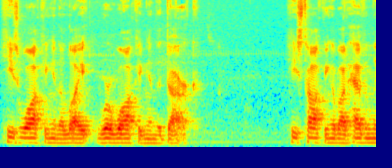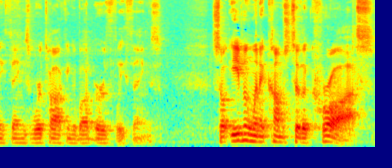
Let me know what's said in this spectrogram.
He's walking in the light, we're walking in the dark. He's talking about heavenly things, we're talking about earthly things. So even when it comes to the cross,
